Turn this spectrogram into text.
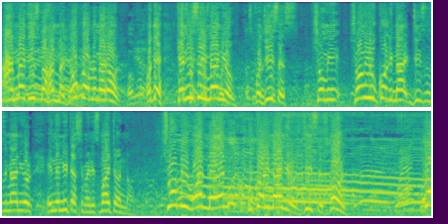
Ahmed is Muhammad. No problem at all. Okay. Okay, can you say Emmanuel for Jesus? Show me, show me who called Emma- Jesus Emmanuel in the New Testament. It's my turn now. Show me one man who called Emmanuel Jesus. Go on. Go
